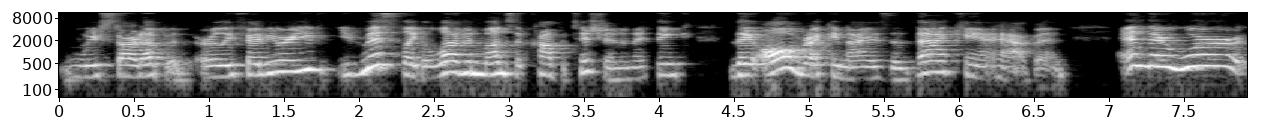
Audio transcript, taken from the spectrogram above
we start up in early February, you've you've missed like 11 months of competition, and I think they all recognize that that can't happen. And there were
